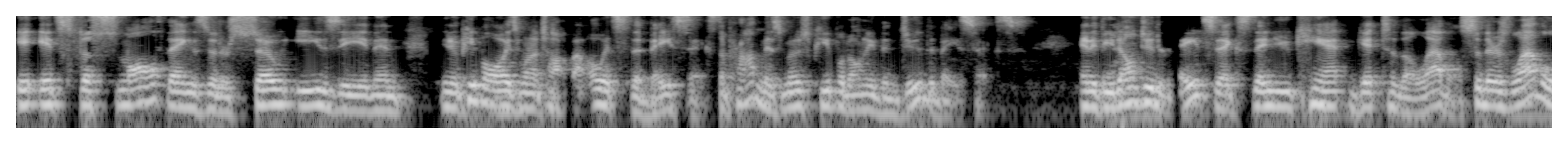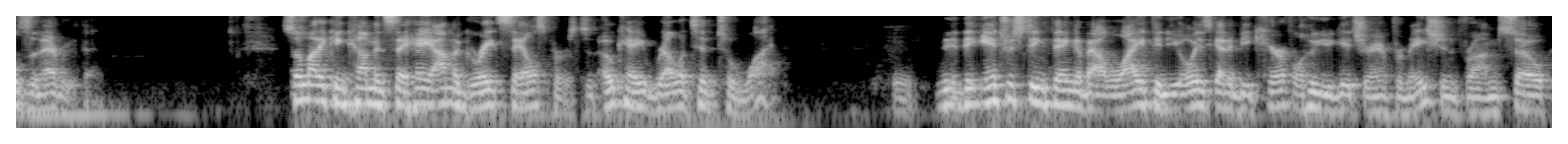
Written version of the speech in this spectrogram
it, it's the small things that are so easy. And then, you know, people always want to talk about, oh, it's the basics. The problem is most people don't even do the basics. And if you don't do the basics, then you can't get to the level. So there's levels in everything. Somebody can come and say, hey, I'm a great salesperson. Okay, relative to what? Hmm. The, the interesting thing about life, and you always got to be careful who you get your information from. So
